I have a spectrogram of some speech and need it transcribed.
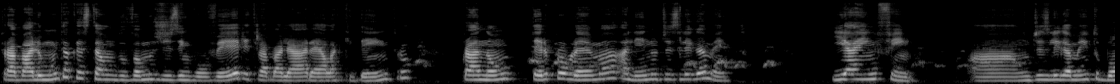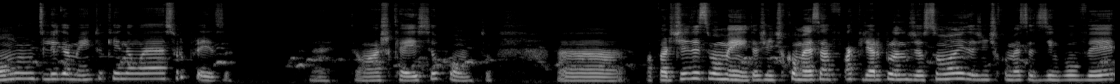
trabalho muito a questão do vamos desenvolver e trabalhar ela aqui dentro para não ter problema ali no desligamento. E aí, enfim, um desligamento bom é um desligamento que não é surpresa. Né? Então, acho que é esse o ponto. Ah, a partir desse momento, a gente começa a criar planos de ações, a gente começa a desenvolver,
